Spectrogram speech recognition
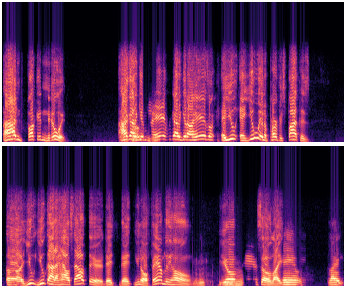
I fucking knew it. I gotta get my hand. We gotta get our hands on. And you and you in a perfect spot because uh you you got a house out there that that you know a family home. Mhm. You know what Mhm. I'm saying? So like And like,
